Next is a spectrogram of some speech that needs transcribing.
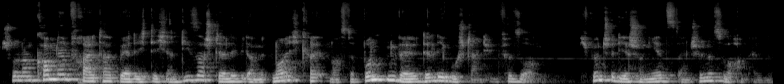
Schon am kommenden Freitag werde ich dich an dieser Stelle wieder mit Neuigkeiten aus der bunten Welt der Lego-Steinchen versorgen. Ich wünsche dir schon jetzt ein schönes Wochenende.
